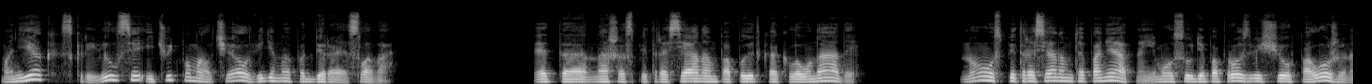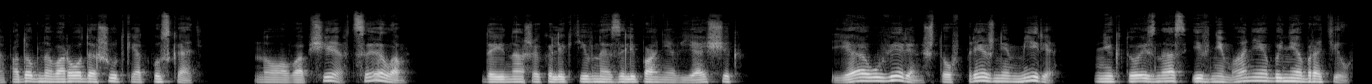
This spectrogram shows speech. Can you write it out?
Маньяк скривился и чуть помолчал, видимо, подбирая слова. Это наша с Петросяном попытка клоунады, ну, с Петросяном-то понятно, ему, судя по прозвищу, положено подобного рода шутки отпускать. Но вообще, в целом, да и наше коллективное залипание в ящик. Я уверен, что в прежнем мире никто из нас и внимания бы не обратил.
